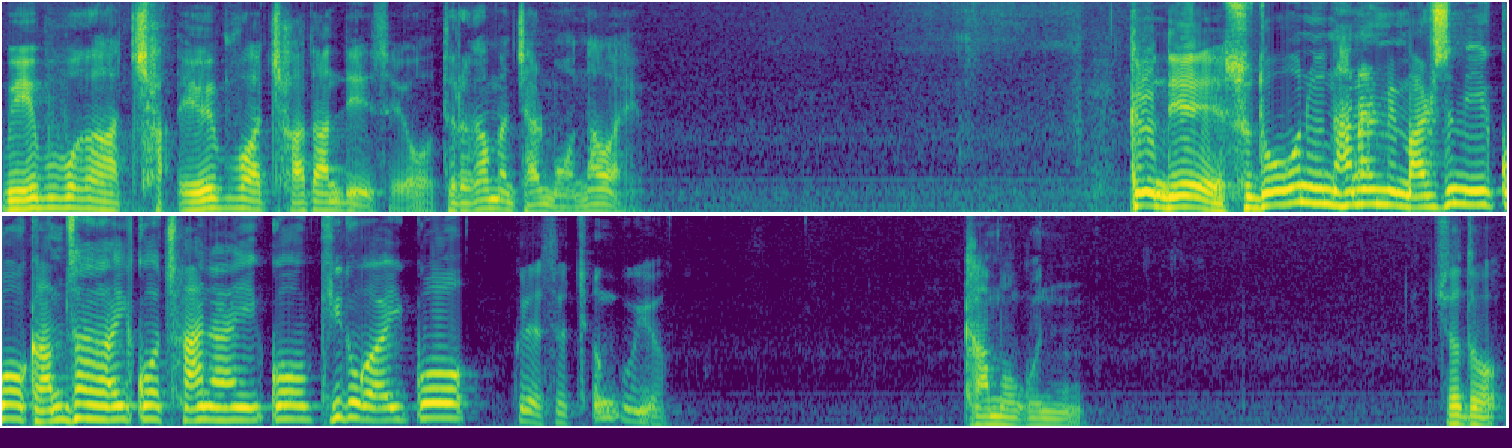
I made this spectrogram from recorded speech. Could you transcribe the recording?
외부가 차, 외부와 차단되어 있어요. 들어가면 잘 못 나와요. 그런데 수도원은 하나님의 말씀이 있고 감사가 있고 찬양이 있고 기도가 있고 그래서 천국이요. 감옥은 저도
